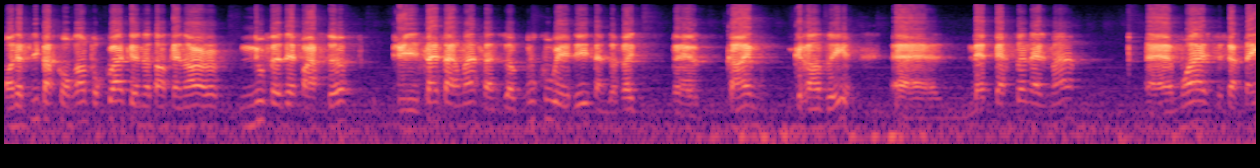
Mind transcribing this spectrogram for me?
on a fini par comprendre pourquoi que notre entraîneur nous faisait faire ça. Puis sincèrement, ça nous a beaucoup aidé, ça nous a fait euh, quand même grandir. Euh, mais personnellement, euh, moi, c'est certain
